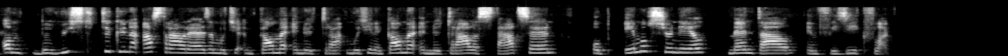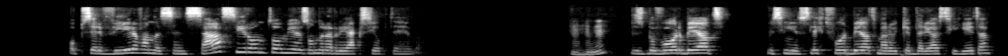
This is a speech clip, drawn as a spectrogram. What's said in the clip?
Om bewust te kunnen astraal reizen, moet je, een kalme en neutra- moet je in een kalme en neutrale staat zijn op emotioneel, mentaal en fysiek vlak. Observeren van de sensatie rondom je zonder een reactie op te hebben. Mhm. Dus bijvoorbeeld, misschien een slecht voorbeeld, maar ik heb daar juist gegeten.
